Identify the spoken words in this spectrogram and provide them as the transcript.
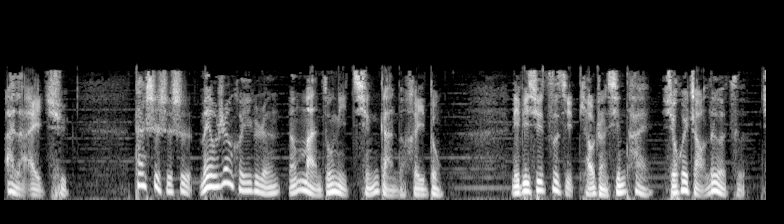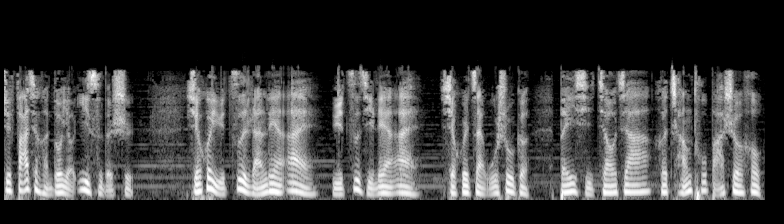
爱来爱去，但事实是没有任何一个人能满足你情感的黑洞。你必须自己调整心态，学会找乐子，去发现很多有意思的事，学会与自然恋爱，与自己恋爱，学会在无数个悲喜交加和长途跋涉后，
